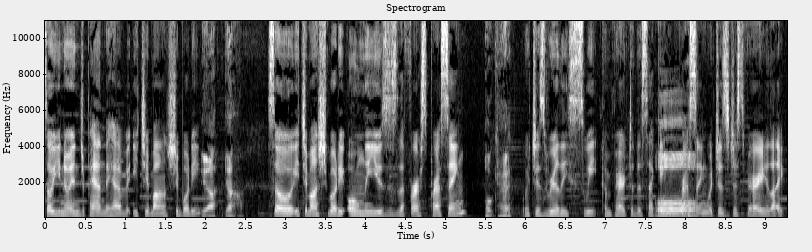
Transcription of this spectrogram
so you know in Japan they have ichiban shibori Yeah. Yeah. So Ichiban Shibori only uses the first pressing, Okay. which is really sweet compared to the second Oh. pressing, which is just very like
